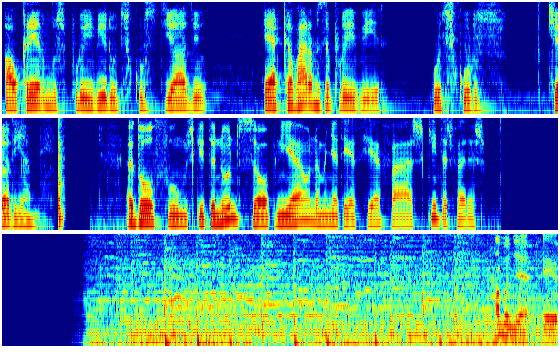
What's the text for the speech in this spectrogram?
ao querermos proibir o discurso de ódio, é acabarmos a proibir o discurso que odiamos. Adolfo Mesquita Nunes, a opinião na manhã TSF às quintas-feiras. Amanhã é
